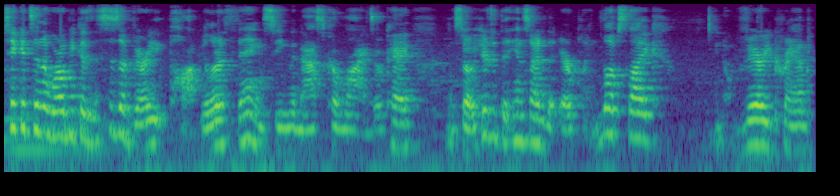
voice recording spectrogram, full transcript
tickets in the world because this is a very popular thing, seeing the Nazca lines, okay? And so here's what the inside of the airplane looks like you know, very cramped.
